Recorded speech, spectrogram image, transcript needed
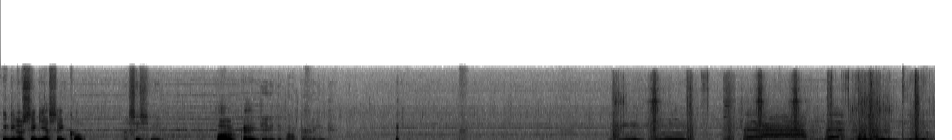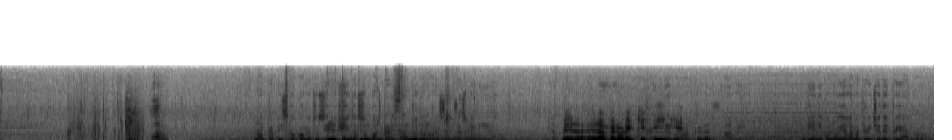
Quindi lo segui a secco? Ah sì sì. Oh, ok. Tieniti forte, Brink. Oh mio dio. Non capisco come tu sia riuscito a sopportare tanto dolore senza svenire. Per- era per orecchi fini, eh. Vieni con noi alla matrice del triangolo.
